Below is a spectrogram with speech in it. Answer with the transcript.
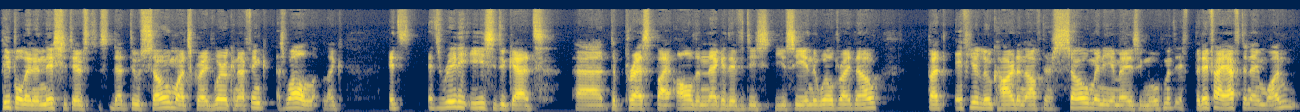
people and initiatives that do so much great work, and I think as well, like it's it's really easy to get uh, depressed by all the negativities you see in the world right now. But if you look hard enough, there's so many amazing movements. If, but if I have to name one,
